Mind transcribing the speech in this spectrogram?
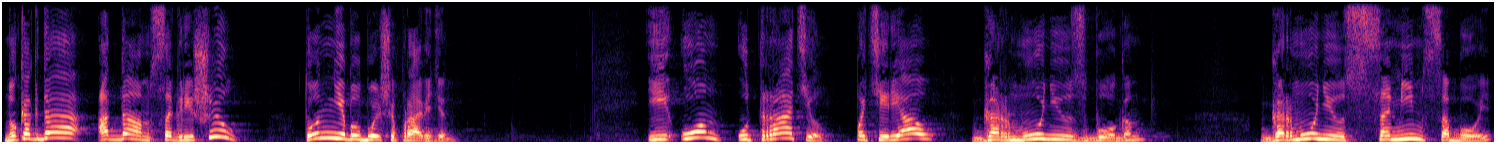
Но когда Адам согрешил, то он не был больше праведен. И он утратил, потерял гармонию с Богом, гармонию с самим собой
